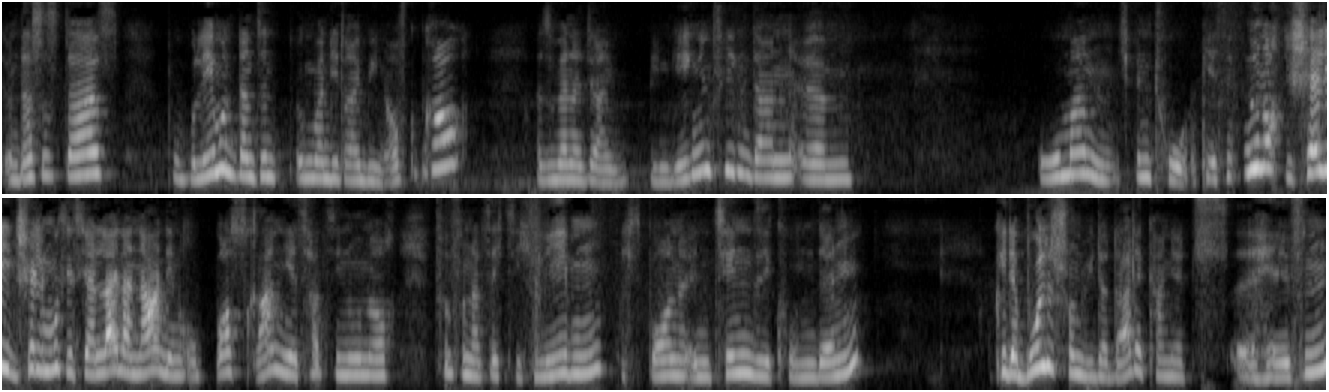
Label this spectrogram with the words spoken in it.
und das ist das Problem. Und dann sind irgendwann die drei Bienen aufgebraucht. Also wenn dann die drei Bienen gegen ihn fliegen, dann ähm, Oh Mann, ich bin tot. Okay, es sind nur noch die Shelly. Die Shelly muss jetzt ja leider nah an den Boss ran. Jetzt hat sie nur noch 560 Leben. Ich spawne in 10 Sekunden. Okay, der Bull ist schon wieder da. Der kann jetzt äh, helfen.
